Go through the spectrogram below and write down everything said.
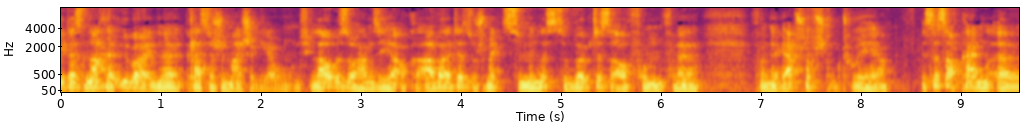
geht das nachher über in eine klassische Maischegärung. Und ich glaube, so haben sie hier auch gearbeitet. So schmeckt es zumindest. So wirkt es auch vom, von, der, von der Gerbstoffstruktur her. Es ist auch kein, äh,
